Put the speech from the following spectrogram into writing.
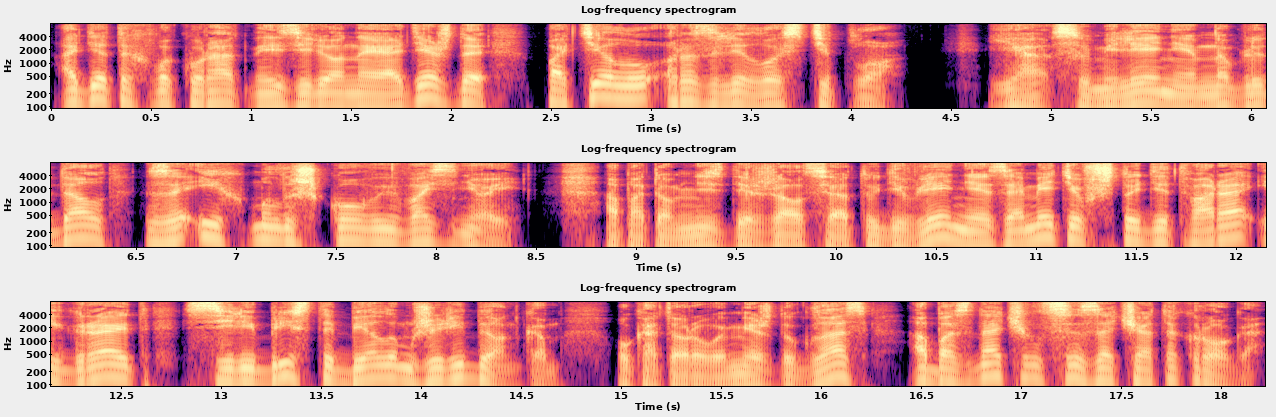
одетых в аккуратные зеленые одежды, по телу разлилось тепло. Я с умилением наблюдал за их малышковой вознёй, а потом не сдержался от удивления, заметив, что детвора играет с серебристо-белым жеребенком, у которого между глаз обозначился зачаток рога.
